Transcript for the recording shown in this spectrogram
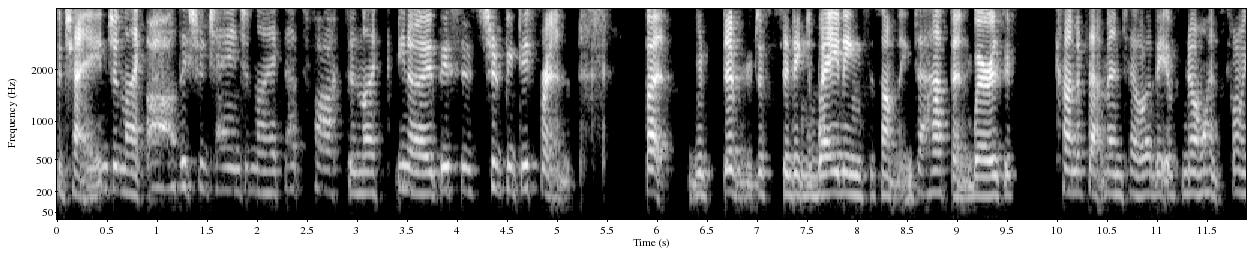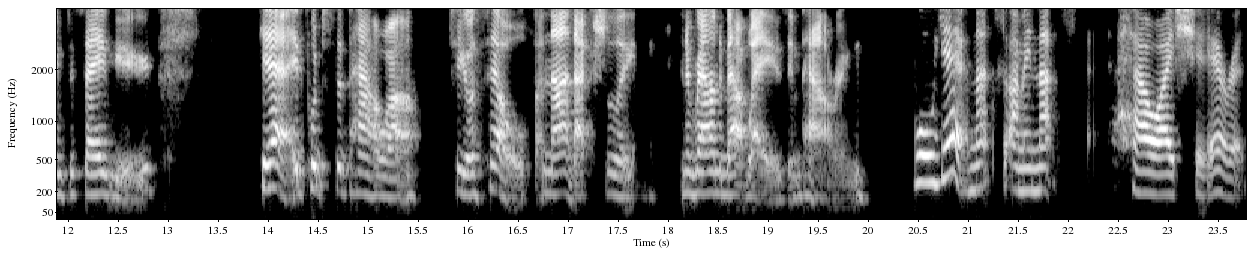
for change and like, oh, this should change and like, that's fucked. And like, you know, this is should be different. But we're just sitting and waiting for something to happen. Whereas if kind of that mentality of no one's going to save you, yeah, it puts the power to yourself. And that actually, in a roundabout way, is empowering. Well, yeah. And that's, I mean, that's how I share it.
